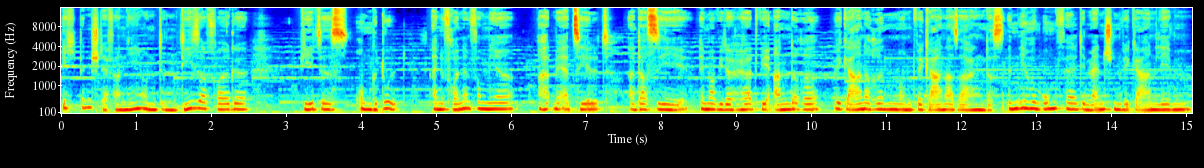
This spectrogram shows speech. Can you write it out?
Ich bin Stefanie und in dieser Folge geht es um Geduld. Eine Freundin von mir hat mir erzählt, dass sie immer wieder hört, wie andere Veganerinnen und Veganer sagen, dass in ihrem Umfeld die Menschen vegan leben,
